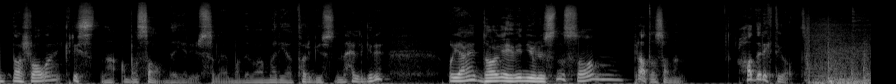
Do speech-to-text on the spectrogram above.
Internasjonale kristne ambassade Jerusalem. Og det var Maria Torgussen Helgerud og jeg, Dag Øyvind Juliussen, som prata sammen. Ha det riktig godt.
